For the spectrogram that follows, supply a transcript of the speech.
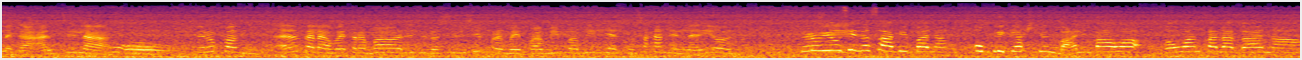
alagaan sila. Oo. Pero pag, ano talaga, may trabaho din sila, siyempre may pamilya, so sa kanila yun. Pero yung sinasabi ba ng obligasyon ba? Halimbawa, gawan talaga ng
